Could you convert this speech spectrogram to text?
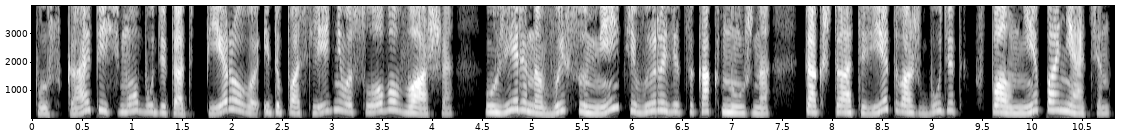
пускай письмо будет от первого и до последнего слова ваше, Уверена, вы сумеете выразиться как нужно, так что ответ ваш будет вполне понятен.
